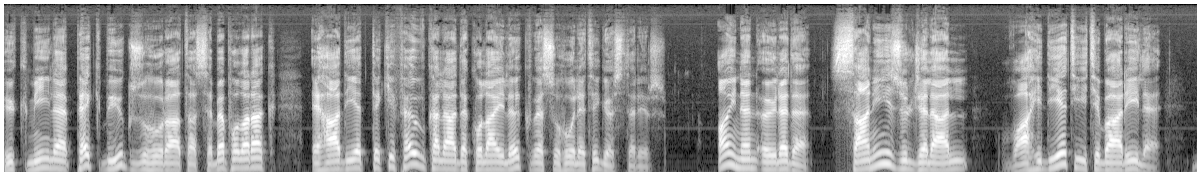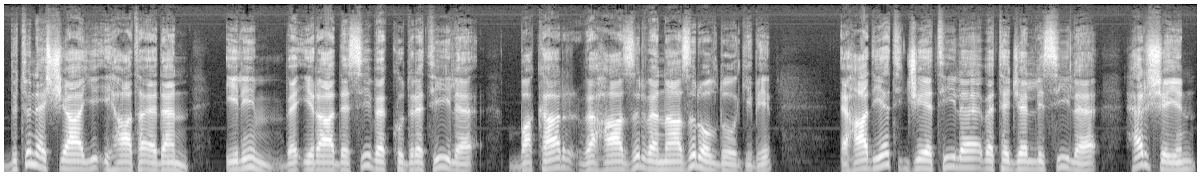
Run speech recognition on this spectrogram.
hükmüyle pek büyük zuhurata sebep olarak, ehadiyetteki fevkalade kolaylık ve suhuleti gösterir. Aynen öyle de, Sani Zülcelal, vahidiyet itibariyle, bütün eşyayı ihata eden ilim ve iradesi ve kudretiyle bakar ve hazır ve nazır olduğu gibi, ehadiyet cihetiyle ve tecellisiyle her şeyin,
